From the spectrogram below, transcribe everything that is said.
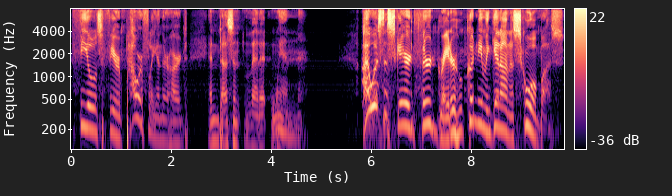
feels fear powerfully in their heart and doesn't let it win? I was the scared third grader who couldn't even get on a school bus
